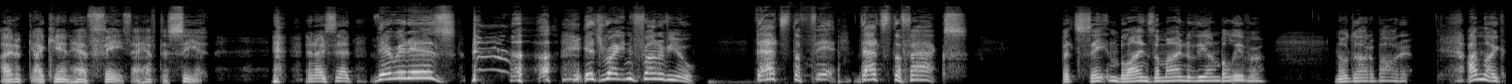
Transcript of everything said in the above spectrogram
I, don't, I can't have faith. I have to see it. And I said, there it is. it's right in front of you. That's the fit. That's the facts. But Satan blinds the mind of the unbeliever. No doubt about it. I'm like,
